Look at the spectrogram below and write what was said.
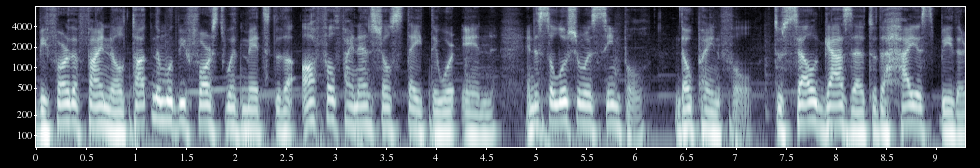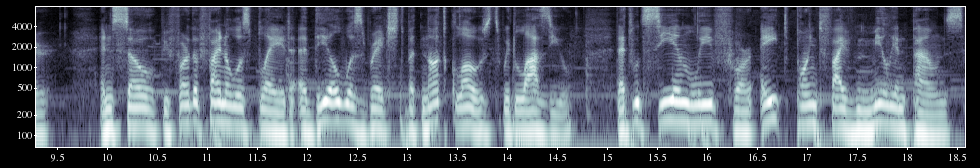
Before the final, Tottenham would be forced to admit to the awful financial state they were in, and the solution was simple, though painful, to sell Gazza to the highest bidder. And so, before the final was played, a deal was reached but not closed with Lazio, that would see him leave for 8.5 million pounds,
